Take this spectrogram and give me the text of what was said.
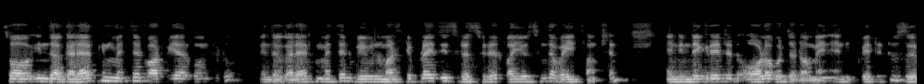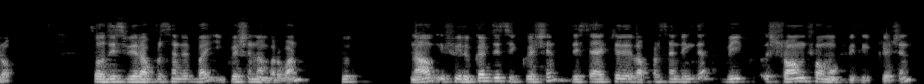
So in the Galerkin method, what we are going to do? In the Galerkin method, we will multiply this residual by using the weight function and integrate it all over the domain and equate it to 0. So this we represented by equation number 1. Now, if you look at this equation, this is actually representing the weak, strong form of the equation.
